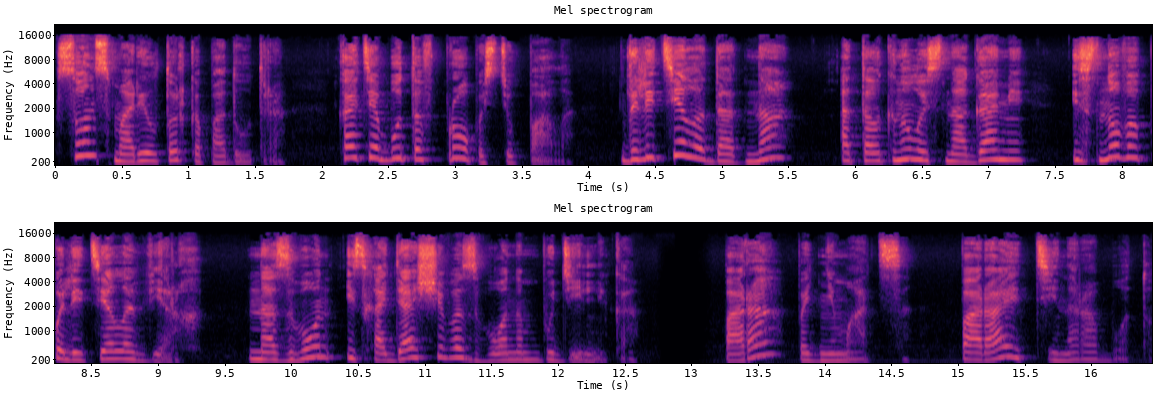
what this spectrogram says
Сон сморил только под утро. Катя будто в пропасть упала. Долетела до дна, оттолкнулась ногами и снова полетела вверх, на звон исходящего звоном будильника. Пора подниматься, пора идти на работу.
